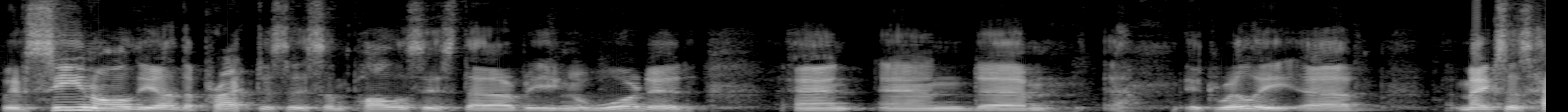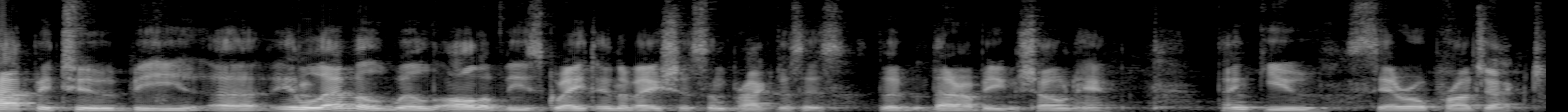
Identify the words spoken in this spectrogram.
we've seen all the other practices and policies that are being awarded and, and um, it really uh, makes us happy to be uh, in level with all of these great innovations and practices that, that are being shown here. Thank you, Zero Project.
